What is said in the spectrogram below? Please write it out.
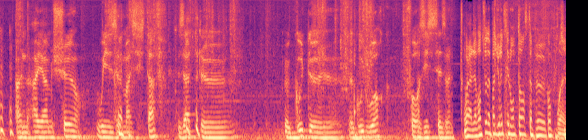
and I am sure with my staff that uh, a good uh, a good work for this season. Voilà, l'aventure n'a pas duré très longtemps, c'est un peu compliqué.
